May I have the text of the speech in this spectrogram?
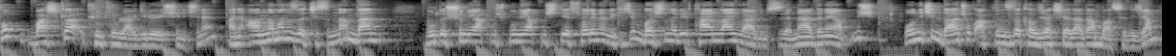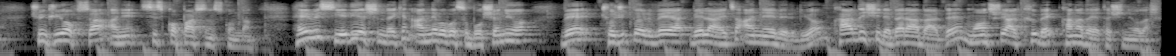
çok başka kültürler giriyor işin içine. Hani anlamanız açısından ben burada şunu yapmış bunu yapmış diye söylememek için başında bir timeline verdim size. Nerede ne yapmış. Onun için daha çok aklınızda kalacak şeylerden bahsedeceğim. Çünkü yoksa hani siz koparsınız konudan. Harris 7 yaşındayken anne babası boşanıyor ve çocukları ve velayeti anneye veriliyor. Kardeşiyle beraber de Montreal, Quebec, Kanada'ya taşınıyorlar.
